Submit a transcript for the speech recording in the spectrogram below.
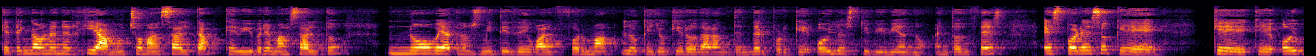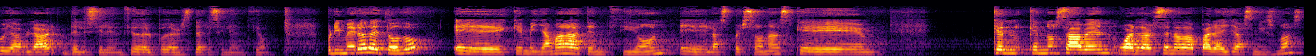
que tenga una energía mucho más alta, que vibre más alto, no voy a transmitir de igual forma lo que yo quiero dar a entender porque hoy lo estoy viviendo. Entonces es por eso que, que hoy voy a hablar del silencio, del poder del silencio. Primero de todo, eh, que me llama la atención eh, las personas que, que, no saben guardarse nada para ellas mismas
